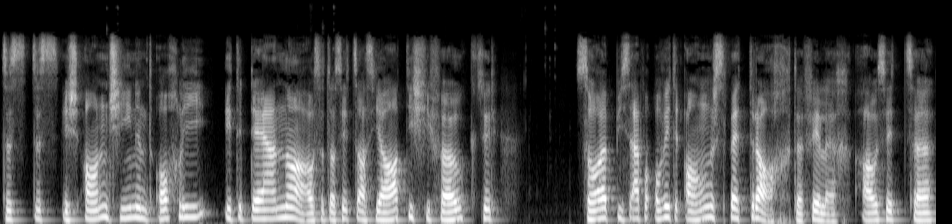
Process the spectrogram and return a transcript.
das, das ist anscheinend auch ein bisschen in der DNA. Also, dass jetzt asiatische Völker so etwas eben auch wieder anders betrachten, vielleicht, als jetzt äh,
